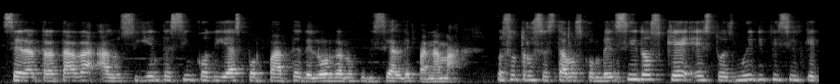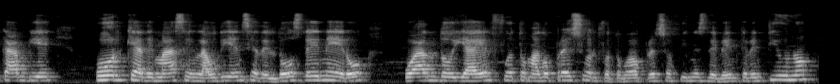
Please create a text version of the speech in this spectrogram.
será tratada a los siguientes cinco días por parte del órgano judicial de Panamá. Nosotros estamos convencidos que esto es muy difícil que cambie porque además en la audiencia del 2 de enero cuando ya él fue tomado preso, él fue tomado preso a fines de 2021,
